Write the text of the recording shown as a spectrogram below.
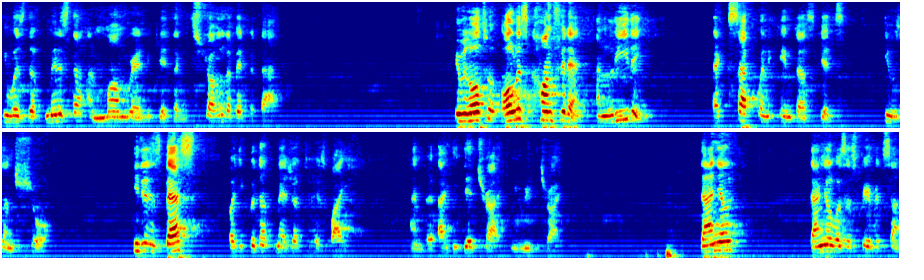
he was the minister and mom were the kids, and he struggled a bit with that. He was also always confident and leading, except when it came to us kids. He was unsure. He did his best, but he could not measure to his wife. And, uh, and he did try. He really tried. Daniel, Daniel was his favorite son.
